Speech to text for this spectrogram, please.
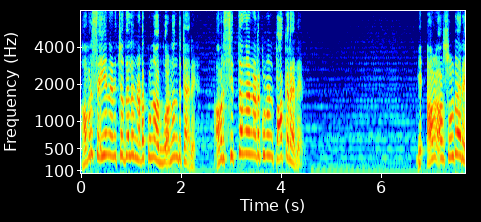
அவர் செய்ய நினைச்சதெல்லாம் நடக்கணும் அவர் உணர்ந்துட்டாரு. அவர் சித்தம் தான் நடக்கணும்னு பார்க்குறாரு அவர் அவர் சொல்றாரு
